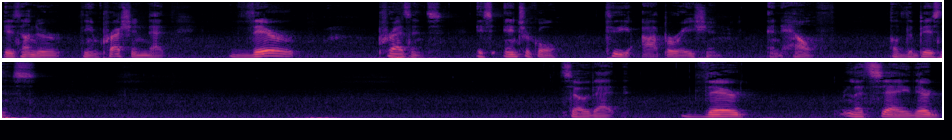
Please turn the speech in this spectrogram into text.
is under the impression that their presence is integral to the operation and health of the business. So that they're, let's say, they're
